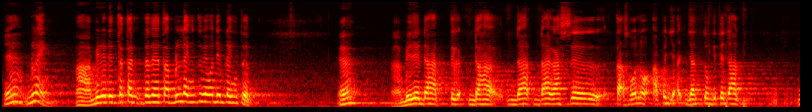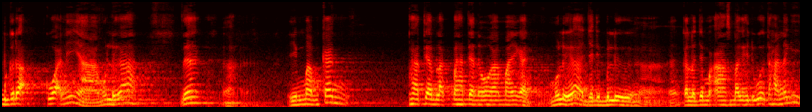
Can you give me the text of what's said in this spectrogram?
Ya, blank. Ha, bila dia tetap dia tetap blank tu memang dia blank betul. Ya. Ha, bila dah, dah dah dah rasa tak seronok apa jantung kita dah bergerak kuat ni ya mulalah. Ya. Ha, imam kan perhatian perhatian orang ramai kan. Mulalah jadi bela. Ha, kalau jemaah sebagai dua tahan lagi.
